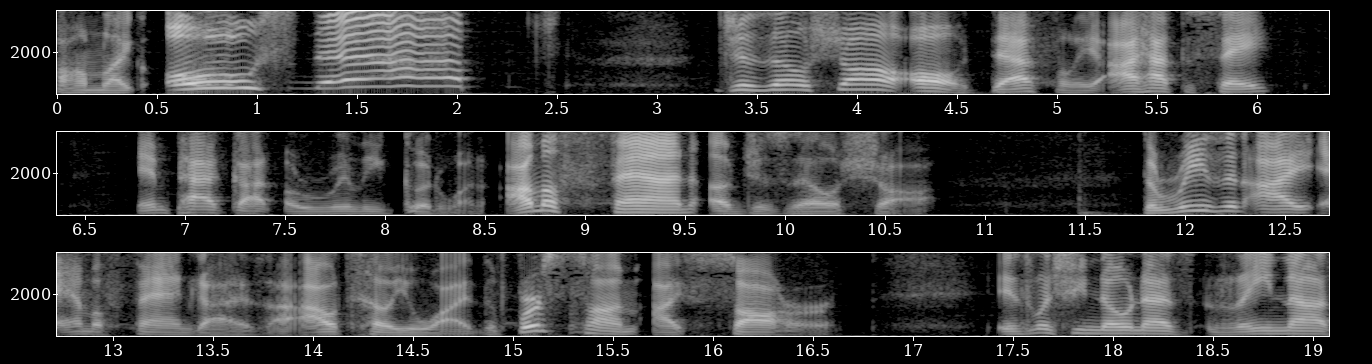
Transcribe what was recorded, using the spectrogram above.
I'm like, oh snap! Giselle Shaw. Oh, definitely. I have to say, Impact got a really good one. I'm a fan of Giselle Shaw. The reason I am a fan, guys, I'll tell you why. The first time I saw her is when she known as Reina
